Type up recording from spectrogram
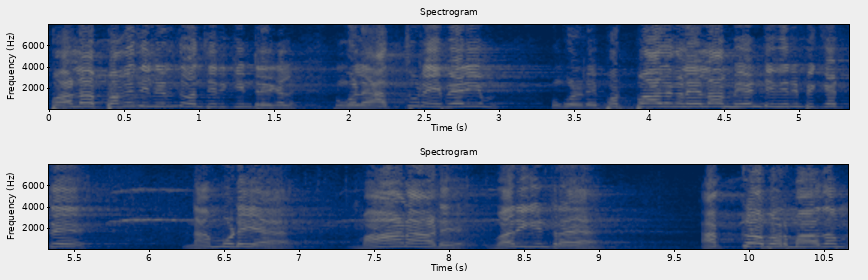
பல பகுதியிலிருந்து வந்திருக்கின்றீர்கள். உங்களை அத்துணை பேரையும் உங்களுடைய பொற்பாதங்களை எல்லாம் வேண்டி விரும்பி கேட்டு நம்முடைய மாநாடு வருகின்ற அக்டோபர் மாதம்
